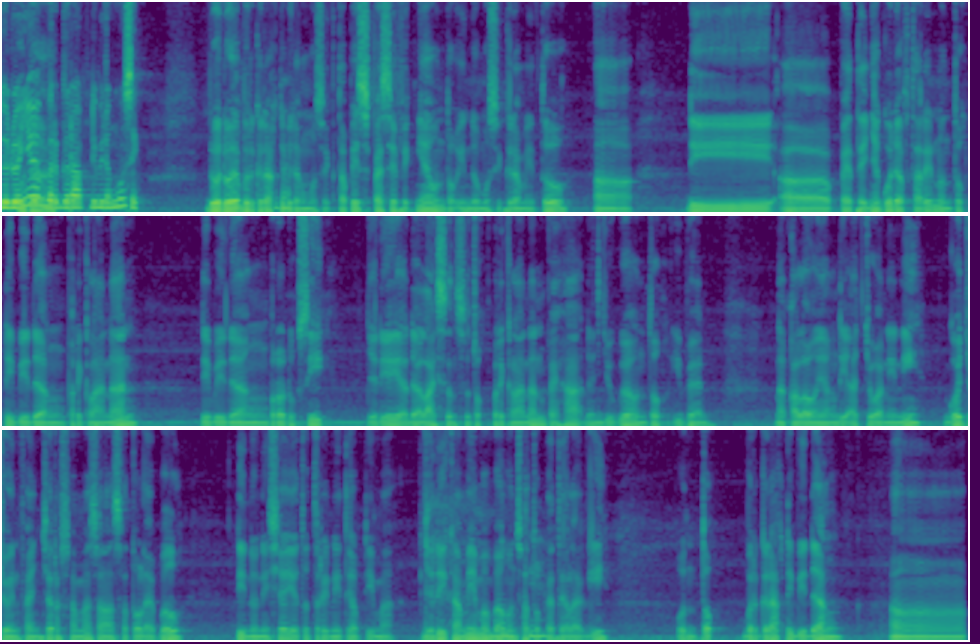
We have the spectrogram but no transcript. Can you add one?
Dua-duanya bergerak di bidang musik. dua-duanya bergerak di bidang musik tapi spesifiknya untuk Indo Musikgram itu uh, di uh, PT-nya gue daftarin untuk di bidang periklanan di bidang produksi. Jadi ada license untuk periklanan PH dan juga untuk event. Nah kalau yang di Acuan ini gue joint venture sama salah satu label di Indonesia yaitu Trinity Optima. Jadi kami membangun satu PT lagi untuk bergerak di bidang uh,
